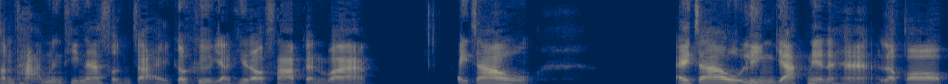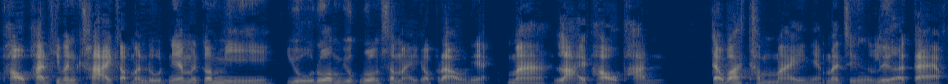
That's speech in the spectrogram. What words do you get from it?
คำถามหนึ่งที่น่าสนใจก็คืออย่างที่เราทราบกันว่าไอ้เจ้า ไอ้เจ้าลิงยักษ์เนี่ยนะฮะแล้วก็เผ่าพันธุ์ที่มันคล้ายกับมนุษย์เนี่ยมันก็มีอยู่ร่วมยุคร่วมสมัยกับเราเนี่ยมาหลายเผ่าพันธุ์ แต่ว่าทำไมเนี่ยมันจึงเหลือแต่โฮ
